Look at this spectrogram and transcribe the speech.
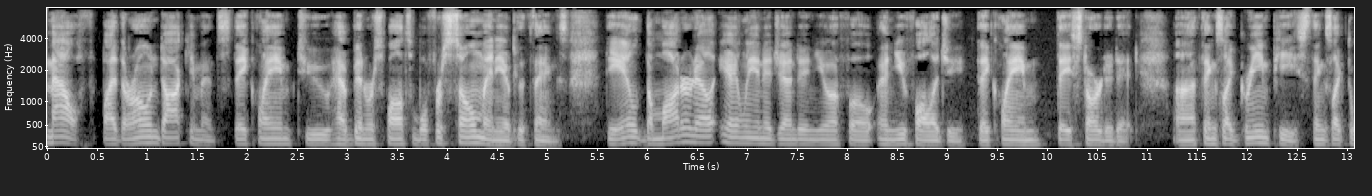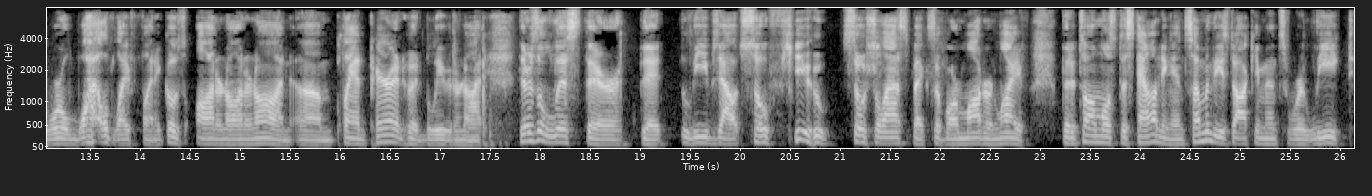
mouth by their own documents. They claim to have been responsible for so many of the things. The, the modern alien agenda in UFO and ufology, they claim they started it. Uh, things like Greenpeace, things like the World Wildlife Fund. It goes on and on and on. Um, Planned Parenthood, believe it or not. There's a list there that leaves out so few social aspects of our modern life that it's almost astounding. And some of these documents were leaked,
